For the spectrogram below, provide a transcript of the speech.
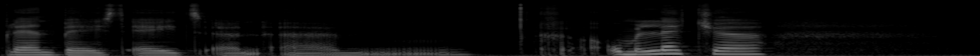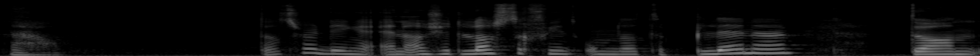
plant-based eet, een um, omeletje. Nou, dat soort dingen. En als je het lastig vindt om dat te plannen, dan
